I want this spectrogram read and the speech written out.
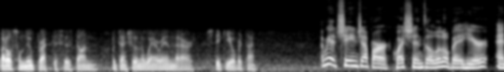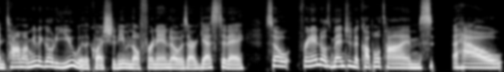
but also new practices done potentially in a way in that are sticky over time. I'm going to change up our questions a little bit here. And Tom, I'm going to go to you with a question, even though Fernando is our guest today. So, Fernando's mentioned a couple times how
